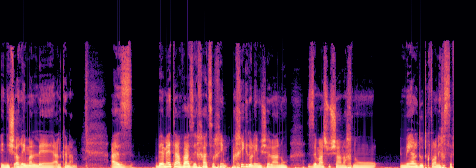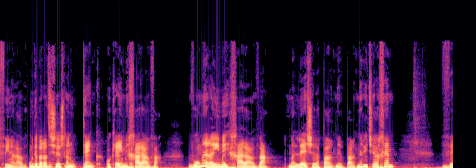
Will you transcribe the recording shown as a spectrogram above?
נשארים על, אה, על כנם. אז באמת אהבה זה אחד הצרכים הכי גדולים שלנו. זה משהו שאנחנו מילדות כבר נחשפים אליו. הוא מדבר על זה שיש לנו טנק, אוקיי? מכל אהבה. והוא אומר, האם מכל אהבה מלא של הפרטנר, פרטנרית שלכם? והוא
